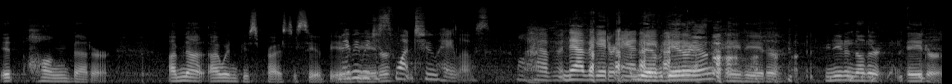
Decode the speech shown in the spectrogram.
it hung better. I'm not I wouldn't be surprised to see it be Maybe we just want two halos. We'll have a Navigator and Navigator Aviator. Navigator and Aviator. You need another aider.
